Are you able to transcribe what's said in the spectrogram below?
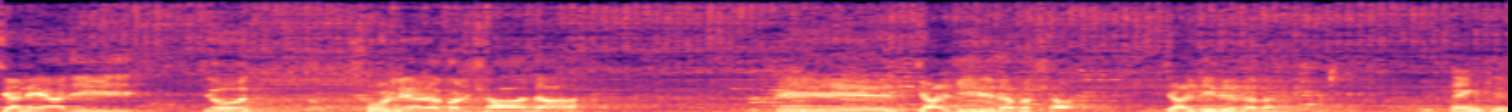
ਚਨਿਆਂ ਦੀ ਜੋ ਛੋਲਿਆਂ ਦਾ ਪ੍ਰਸ਼ਾਦ ਆ ਤੇ ਜਲ ਜੀਰੇ ਦਾ ਪ੍ਰਸ਼ਾਦ ਜਲ ਜੀਰੇ ਦਾ ਲੰਗਰ ਥੈਂਕ ਯੂ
